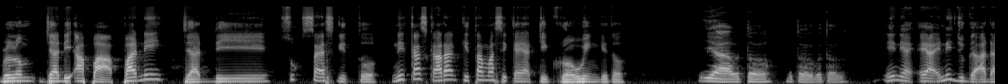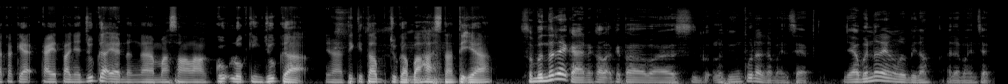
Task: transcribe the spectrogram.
belum jadi apa-apa nih jadi sukses gitu. Ini kan sekarang kita masih kayak keep growing gitu. Iya betul betul betul. Ini ya ini juga ada kayak kaitannya juga ya dengan masalah good looking juga. Ya, nanti kita juga bahas nanti ya. Sebenarnya kan kalau kita bahas good looking pun ada mindset. Ya bener yang lu bilang ada mindset.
